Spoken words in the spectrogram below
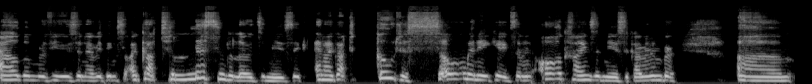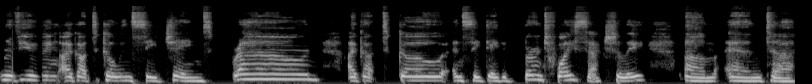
album reviews and everything. So I got to listen to loads of music, and I got to go to so many gigs. I mean, all kinds of music. I remember um, reviewing, I got to go and see James Brown. I got to go and see David Byrne twice, actually. Um, and uh,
